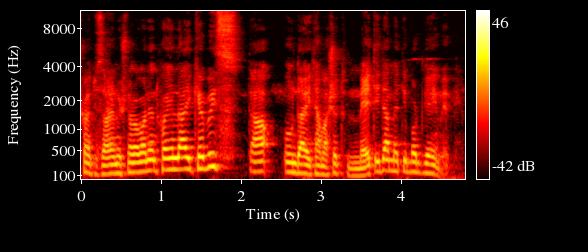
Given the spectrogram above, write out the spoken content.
ჩვენთვის არის მნიშვნელოვანი თქვენი ლაიქებიც და უნდა ითამაშოთ მეტი და მეტი board game-ები.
